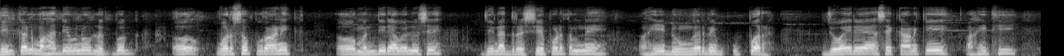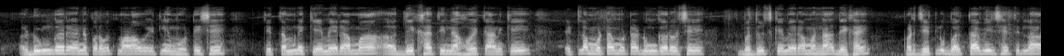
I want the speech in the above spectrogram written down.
નીલકંઠ મહાદેવનું લગભગ વર્ષો પુરાણિક મંદિર આવેલું છે. જેના દ્રશ્ય પણ તમને અહીં ડુંગરની ઉપર જોવાઈ રહ્યા છે. કારણ કે અહીંથી ડુંગર અને પર્વતમાળાઓ એટલી મોટી છે કે તમને કેમેરામાં દેખાતી ના હોય કારણ કે એટલા મોટા મોટા ડુંગરો છે, બધું જ કેમેરામાં ના દેખાય. પણ જેટલું બતાવી છે તેટલા,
